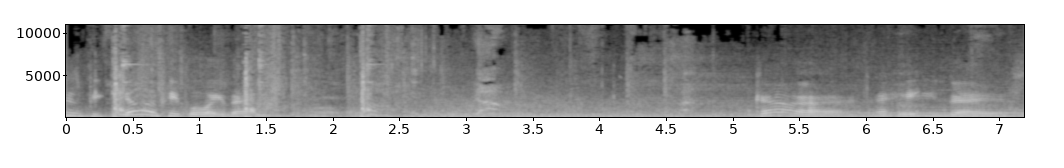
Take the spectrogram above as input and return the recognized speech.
Just be killing people like that. God, I hate you guys.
